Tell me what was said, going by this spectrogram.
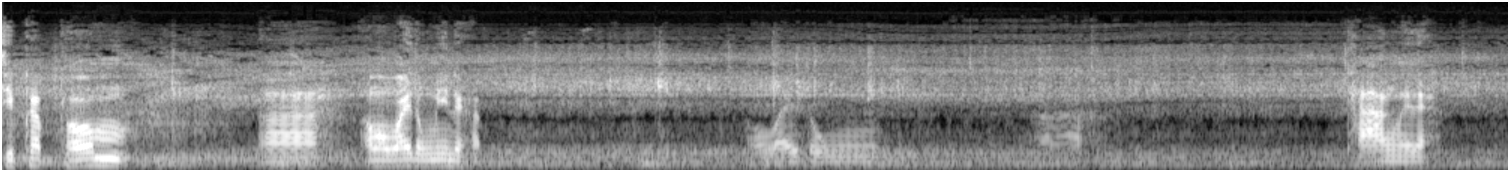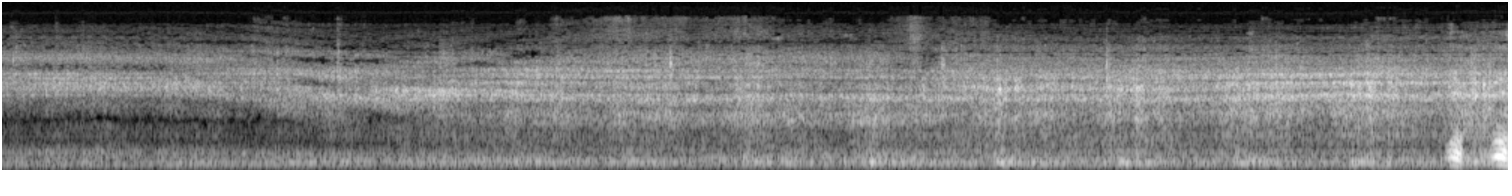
สิบครับ พร้อมอ่าเอามาไว้ตรงนี้เลยครับ เอาไว้ตรง ทางเลยนะอู้อู้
